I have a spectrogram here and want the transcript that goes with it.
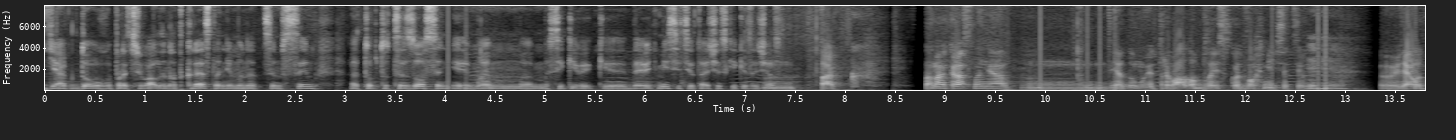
як довго працювали над кресленнями, над цим всім. Е, Тобто це з осені, скільки 9 місяців, та, чи скільки часу? М, Так, саме креслення, я думаю, тривало близько двох місяців. Угу. Я от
